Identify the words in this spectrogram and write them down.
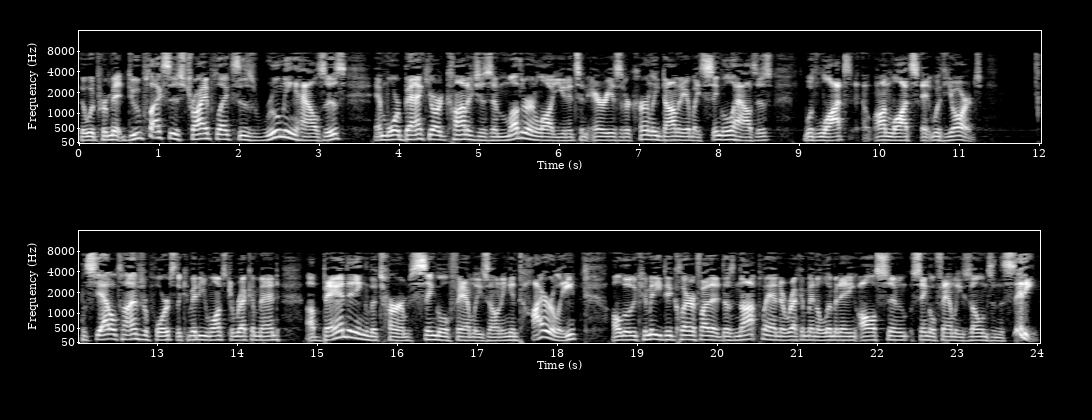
that would permit duplexes, triplexes, rooming houses, and more backyard cottages and mother-in-law units in areas that are currently dominated by single houses with lots on lots with yards. The Seattle Times reports the committee wants to recommend abandoning the term single family zoning entirely, although the committee did clarify that it does not plan to recommend eliminating all single family zones in the city.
